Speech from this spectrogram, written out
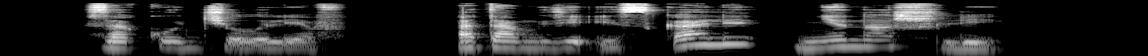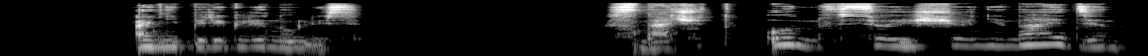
– закончил Лев. «А там, где искали, не нашли». Они переглянулись. Значит, он все еще не найден?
